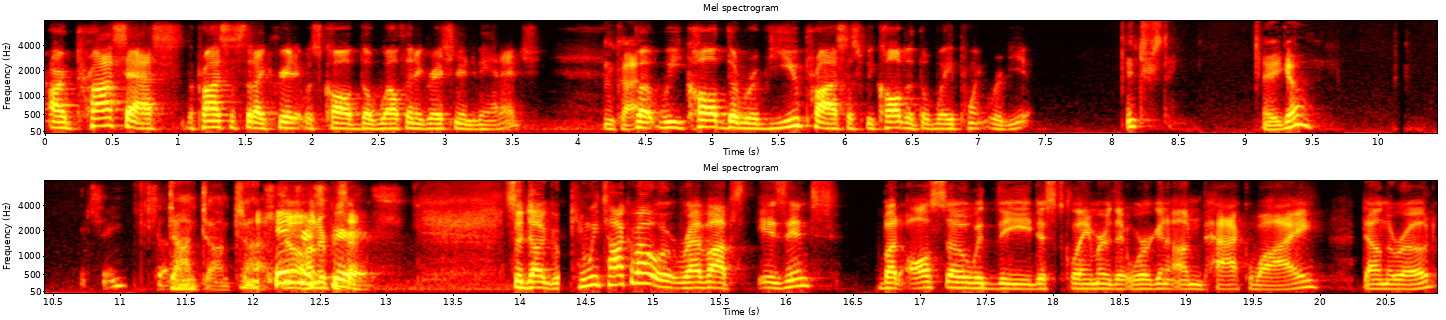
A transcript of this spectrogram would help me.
Our process, the process that I created was called the Wealth Integration Advantage, Okay. but we called the review process, we called it the Waypoint Review. Interesting. There you go. See? So, Dun dun dun. No, kindred 100%. spirits. So, Doug, can we talk about what RevOps isn't, but also with the disclaimer that we're going to unpack why down the road?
